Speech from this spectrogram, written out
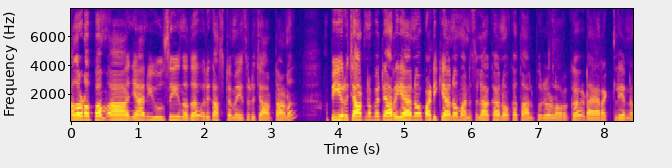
അതോടൊപ്പം ഞാൻ യൂസ് ചെയ്യുന്നത് ഒരു കസ്റ്റമൈസ്ഡ് ചാർട്ടാണ്. അപ്പോൾ ഈ ഒരു ചാർട്ടിനെ പറ്റി അറിയാനോ പഠിക്കാനോ മനസ്സിലാക്കാനോ ഒക്കെ താല്പര്യമുള്ളവർക്ക് ഡയറക്റ്റ്ലി എന്നെ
